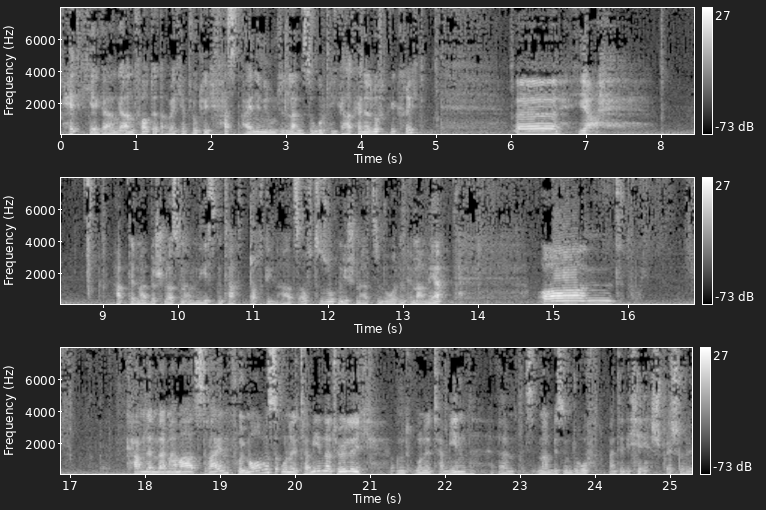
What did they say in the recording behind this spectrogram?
Hätte ich ihr gern geantwortet, aber ich habe wirklich fast eine Minute lang so gut wie gar keine Luft gekriegt. Äh, ja. Hab dann mal beschlossen, am nächsten Tag doch den Arzt aufzusuchen. Die Schmerzen wurden immer mehr. Und kam dann bei meinem Arzt rein, früh morgens, ohne Termin natürlich. Und ohne Termin ähm, ist immer ein bisschen doof, meinte die Sprechstunde,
